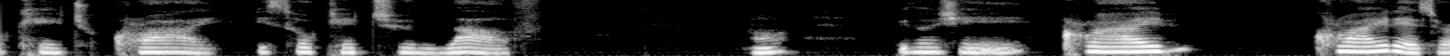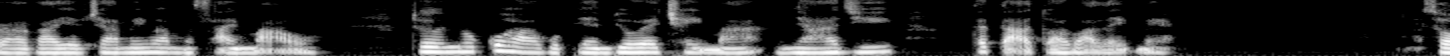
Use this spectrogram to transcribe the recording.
okay to cry it's okay to laugh နော်ပြီးလို့ရှိရင် cry cry တယ်ဆိုတာကယောက်ျားမိန်းမမဆိုင်ပါဘူးဒီလိုမျိုးကိုယ့်ဟာကိုပြန်ပြောတဲ့ချိန်မှာအများကြီးသက်သာသွားပါလိမ့်မယ် so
